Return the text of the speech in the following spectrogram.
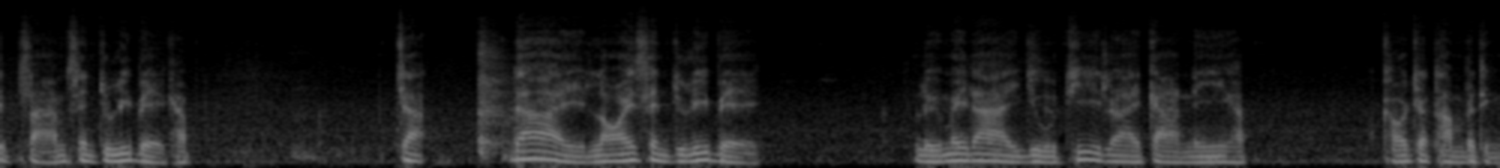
93 เซนจูรี่เบรกครับ จะได้ 100 เซนจูรี่เบรกหรือไม่ได้อยู่ที่รายการนี้ครับ เขาจะทำไปถึง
